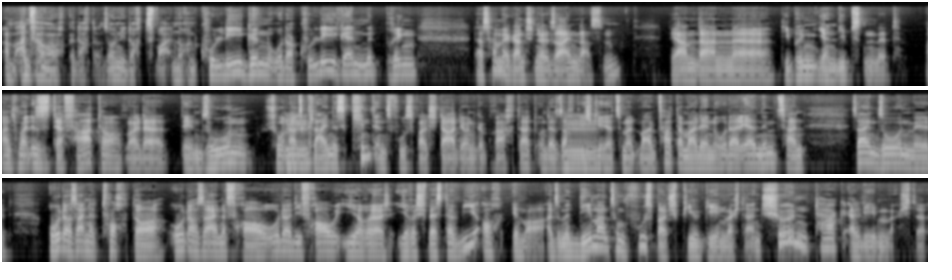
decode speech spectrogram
am Anfang auch gedacht, dann sollen die doch zwei, noch einen Kollegen oder Kollegen mitbringen. Das haben wir ganz schnell sein lassen. Wir haben dann, äh, die bringen ihren Liebsten mit. Manchmal ist es der Vater, weil er den Sohn schon mhm. als kleines Kind ins Fußballstadion gebracht hat und er sagt, mhm. ich gehe jetzt mit meinem Vater mal hin oder er nimmt sein, seinen Sohn mit oder seine Tochter oder seine Frau oder die Frau ihre, ihre Schwester, wie auch immer. Also mit dem man zum Fußballspiel gehen möchte, einen schönen Tag erleben möchte.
